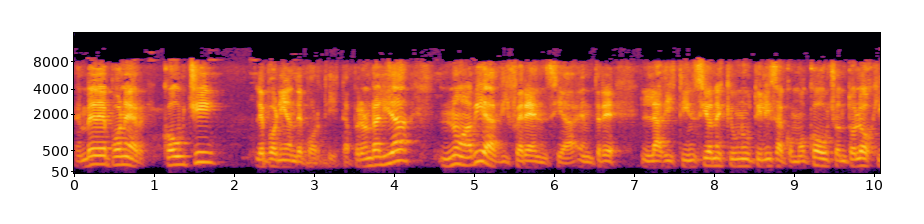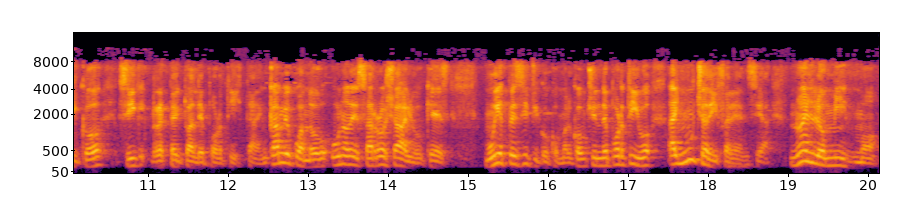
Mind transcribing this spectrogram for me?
En vez de poner coachee, le ponían deportista. Pero en realidad no había diferencia entre las distinciones que uno utiliza como coach ontológico ¿sí? respecto al deportista. En cambio, cuando uno desarrolla algo que es muy específico como el coaching deportivo, hay mucha diferencia. No es lo mismo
